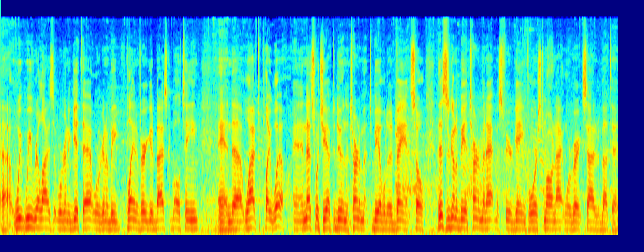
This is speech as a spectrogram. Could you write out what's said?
uh, we, we realize that we're going to get that. We're going to be playing a very good basketball team, and uh, we'll have to play well. And that's what you have to do in the tournament to be able to advance. So this is going to be a tournament atmosphere game for us tomorrow night, and we're very excited about that.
